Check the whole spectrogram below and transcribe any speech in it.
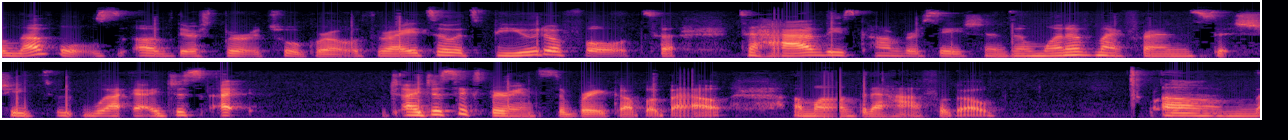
levels of their spiritual growth right so it's beautiful to to have these conversations and one of my friends she i just I, I just experienced a breakup about a month and a half ago um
